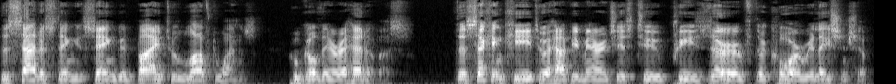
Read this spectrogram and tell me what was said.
The saddest thing is saying goodbye to loved ones who go there ahead of us. The second key to a happy marriage is to preserve the core relationship.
